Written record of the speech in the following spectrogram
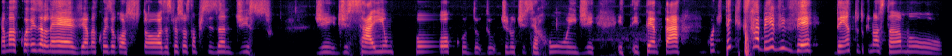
é uma coisa leve, é uma coisa gostosa, as pessoas estão precisando disso, de, de sair um pouco do, do, de notícia ruim, de, e, e tentar. Tem que saber viver dentro do que nós estamos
